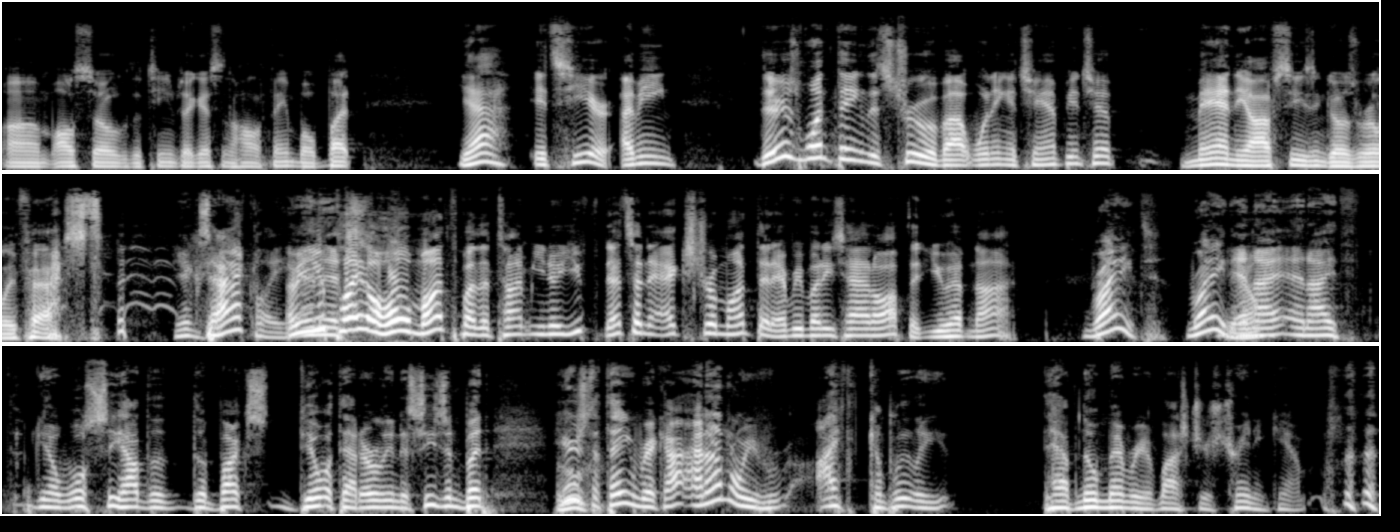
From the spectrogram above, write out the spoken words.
Um, also, the teams, I guess, in the Hall of Fame Bowl, but yeah, it's here. I mean, there's one thing that's true about winning a championship. Man, the off season goes really fast. exactly. I mean, and you played a whole month by the time you know you. That's an extra month that everybody's had off that you have not. Right, right, You and know? I and I, you know, we'll see how the the Bucks deal with that early in the season. But here's the thing, Rick, I, and I don't even, I completely have no memory of last year's training camp.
